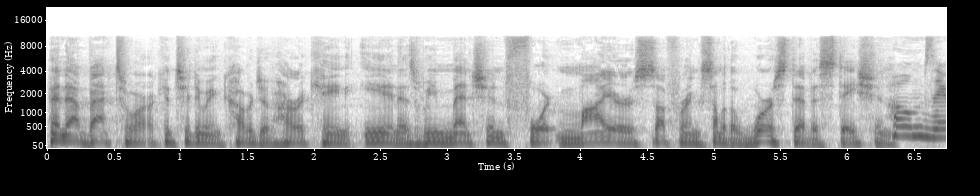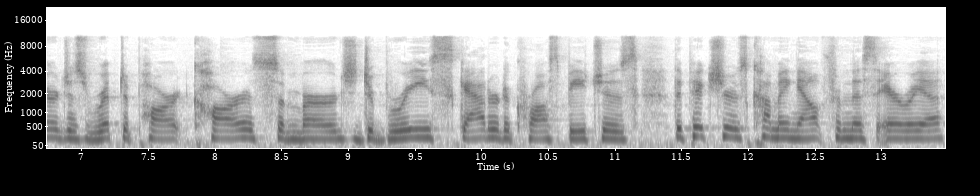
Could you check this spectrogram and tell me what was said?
And now back to our continuing coverage of Hurricane Ian. As we mentioned, Fort Myers suffering some of the worst devastation. Homes there just ripped apart, cars submerged, debris scattered across beaches. The pictures coming out from this area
